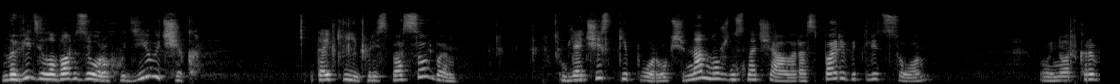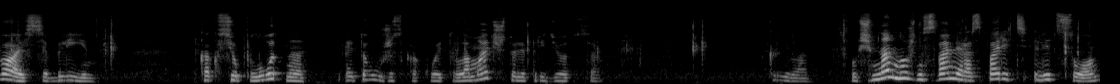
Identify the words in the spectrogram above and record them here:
Но видела в обзорах у девочек такие приспособы для чистки пор. В общем, нам нужно сначала распаривать лицо. Ой, ну открывайся, блин. Как все плотно. Это ужас какой-то. Ломать, что ли, придется? Крыло. В общем, нам нужно с вами распарить лицо.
